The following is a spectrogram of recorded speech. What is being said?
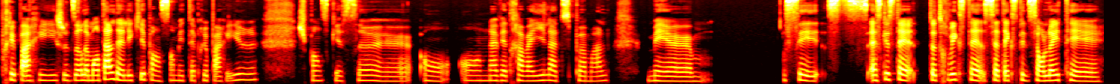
préparés. Je veux dire, le mental de l'équipe ensemble était préparé. Je pense que ça, euh, on, on, avait travaillé là-dessus pas mal. Mais c'est, est-ce que c'était, t'as trouvé que cette expédition-là était,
